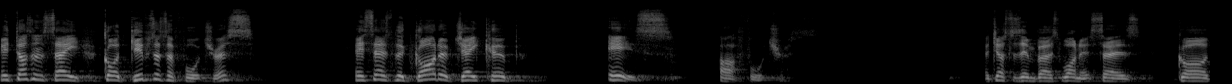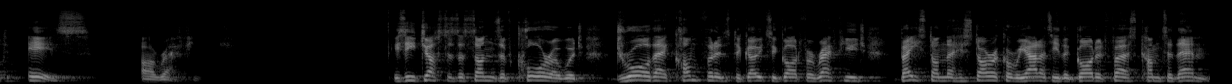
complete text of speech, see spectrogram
It doesn't say God gives us a fortress, it says the God of Jacob is our fortress. Just as in verse 1, it says, God is our refuge. You see, just as the sons of Korah would draw their confidence to go to God for refuge based on the historical reality that God had first come to them,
